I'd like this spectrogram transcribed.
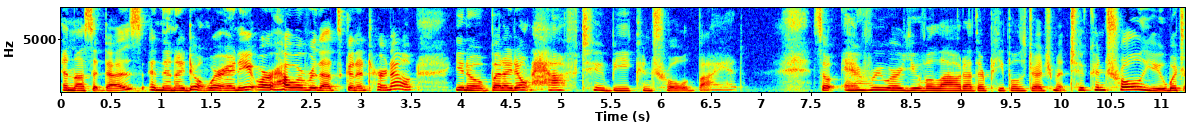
unless it does and then i don't wear any or however that's going to turn out you know but i don't have to be controlled by it. So everywhere you've allowed other people's judgment to control you which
